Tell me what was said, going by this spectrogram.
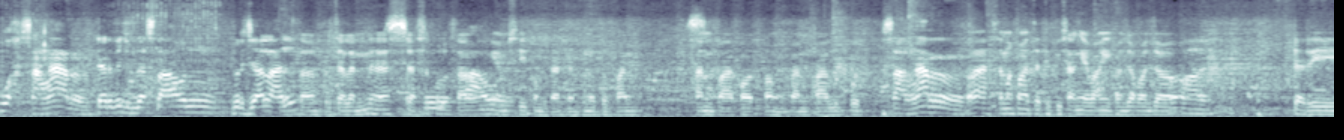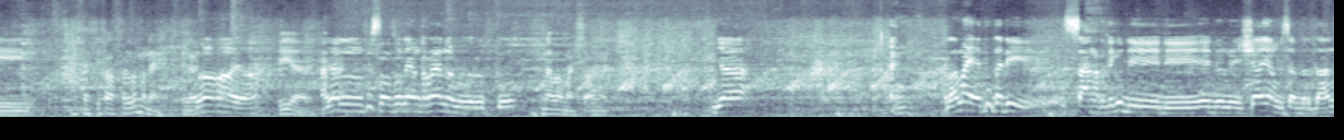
Wah, sangar. Dari 17 tahun berjalan. Tahun berjalan ini sudah 10 tahun tahun. MC pembukaan dan penutupan tanpa kotong, tanpa luput. Sangar. Wah, seneng banget jadi bisa ngewangi konco-konco Oh, dari festival film ya. ya kan? oh, ya. Iya. Dan festival yang keren lah menurutku. Kenapa mas? Soalnya Ya, pertama ya itu tadi sangat ngertiku di, di Indonesia yang bisa bertahan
